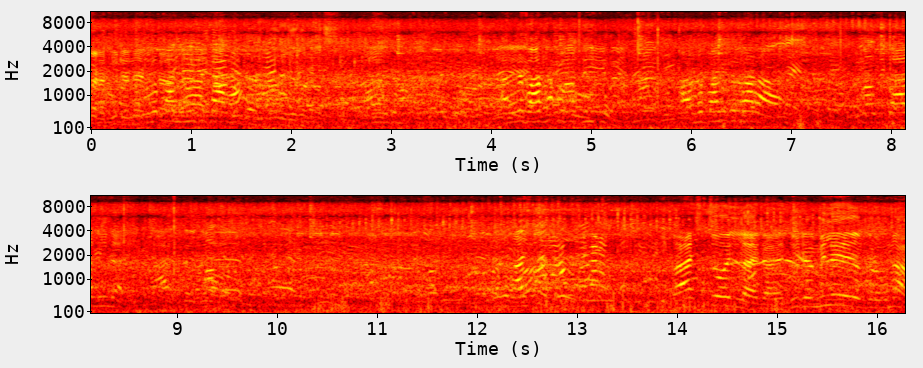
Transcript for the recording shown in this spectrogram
কয়টা দুইটা না? বাইশ তো এটা দুইটা মিলে না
